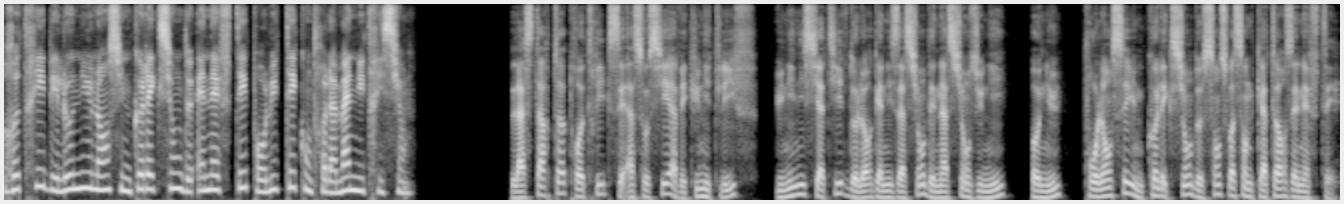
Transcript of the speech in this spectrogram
Retrib et l'ONU lancent une collection de NFT pour lutter contre la malnutrition. La start-up Retrib s'est associée avec Unitleaf, une initiative de l'Organisation des Nations Unies, ONU, pour lancer une collection de 174 NFT.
